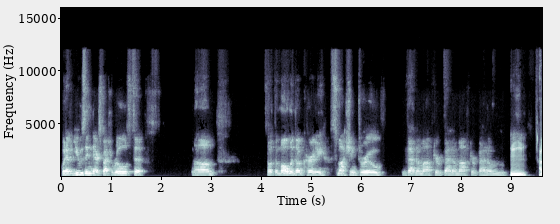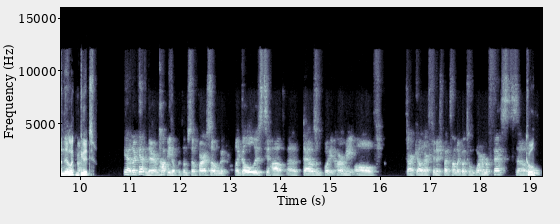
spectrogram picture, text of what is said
without using their special rules to. Um. So at the moment, I'm currently smashing through Venom after Venom after Venom. Mm. And they're looking good. Yeah, they're getting there. I'm happy enough with them so far. So I'm my goal is to have a thousand point army of Dark Eldar finished by the time I go to Warhammer Fest. So Cool.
